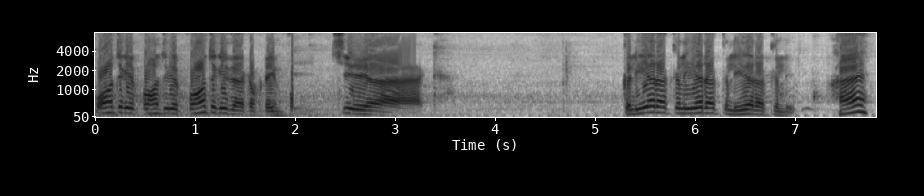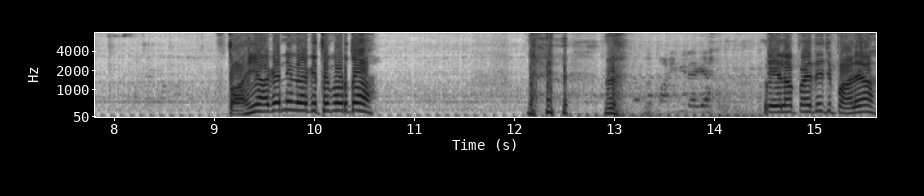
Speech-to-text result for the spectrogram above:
ਪਹੁੰਚ ਗਏ ਪਹੁੰਚ ਗਏ ਪਹੁੰਚ ਗਏ ਬੈਕਅਪ ਟਾਈਮ ਚੈੱਕ ਕਲੀਅਰ ਆ ਕਲੀਅਰ ਆ ਕਲੀਅਰ ਆ ਕਲੀਅਰ ਹੈ? ਤਾਂ ਹੀ ਆ ਗਿਆ ਨਹੀਂ ਮੈਂ ਕਿੱਥੇ ਮੁੜਦਾ? ਪਾਣੀ ਵੀ ਲੈ ਗਿਆ ਤੇਲ ਆਪਾਂ ਇਹਦੇ ਚ ਪਾ ਲਿਆ।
